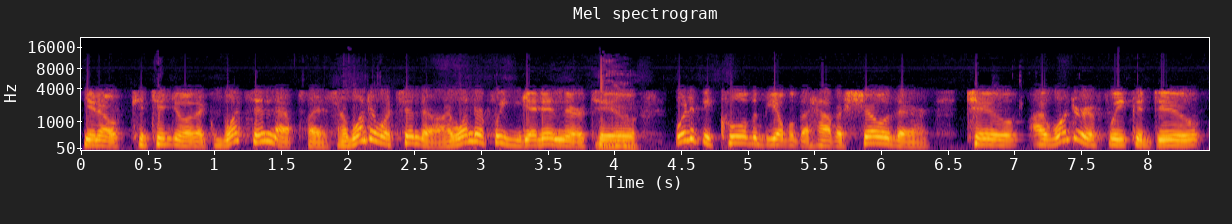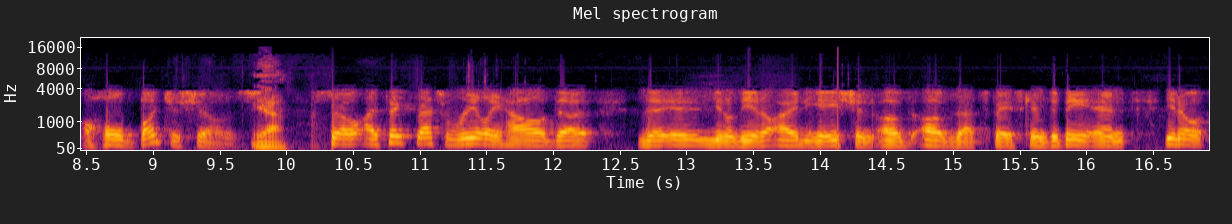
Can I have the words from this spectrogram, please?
you know, continually like, what's in that place? I wonder what's in there. I wonder if we can get in there. To would it be cool to be able to have a show there? To I wonder if we could do a whole bunch of shows. Yeah. So I think that's really how the the you know the ideation of of that space came to be, and you know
